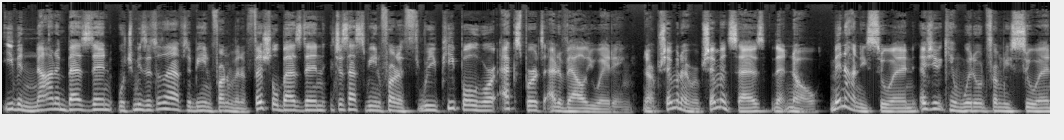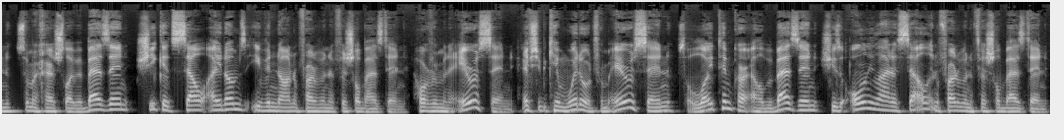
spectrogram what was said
even not in Bezdin, which means it doesn't have to be in front of an official Bezdin, it just has to be in front of three people who are experts at evaluating. Now, Reb Shimon, Shimon says that no, Min Nisuin, if she became widowed from Nisuin, so Mecheres Shalai Bezin, she could sell items even not in front of an official Bezdin. However, Min Ersin, if she became widowed from Ersin, so Loy Timkar El Bezin, she's only allowed to sell in front of an official bezdin.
